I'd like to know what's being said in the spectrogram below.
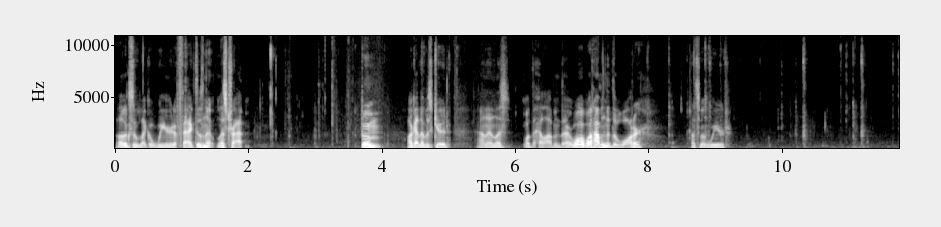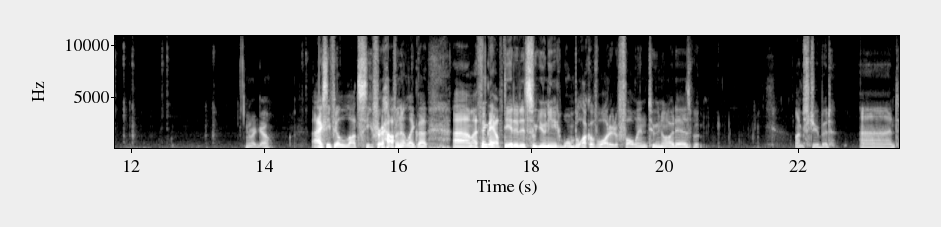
That looks like a weird effect, doesn't it? Let's try it. Boom! Okay, that was good. And then let's... What the hell happened there? Whoa, what happened to the water? That's a bit weird. There we go. I actually feel a lot safer having it like that. Um, I think they updated it so you need one block of water to fall into nowadays, but I'm stupid. And,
